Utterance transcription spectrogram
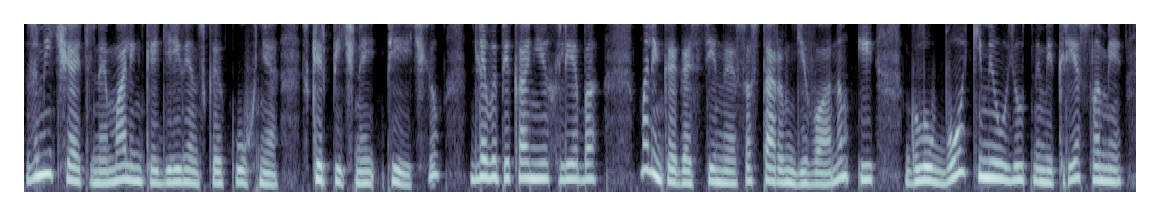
замечательная маленькая деревенская кухня с кирпичной печью для выпекания хлеба, маленькая гостиная со старым диваном и глубокими уютными креслами –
